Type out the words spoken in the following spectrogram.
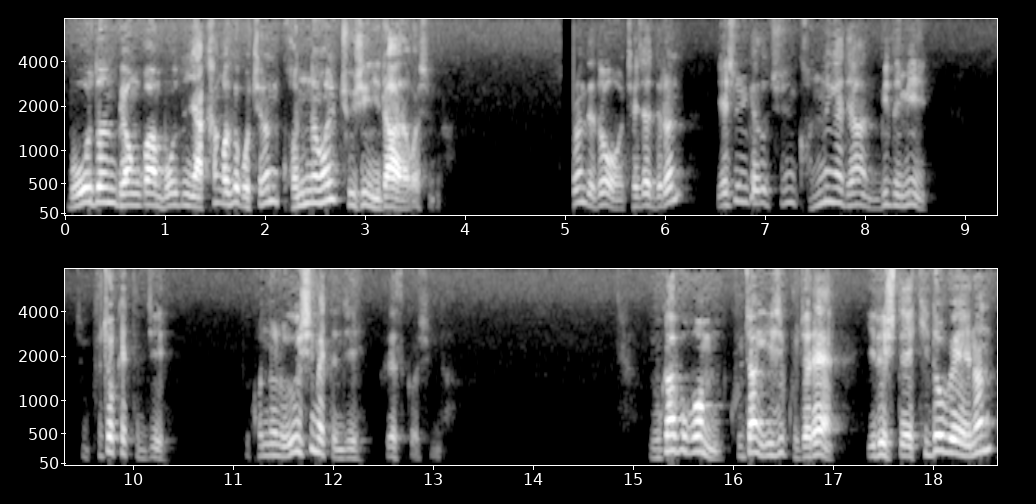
모든 병과 모든 약한 것을 고치는 권능을 주시니라 라고 했습니다. 그런데도 제자들은 예수님께서 주신 권능에 대한 믿음이 좀 부족했든지 그 권능을 의심했든지 그랬을 것입니다. 누가복음 9장 29절에 이르시되 기도 외에는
